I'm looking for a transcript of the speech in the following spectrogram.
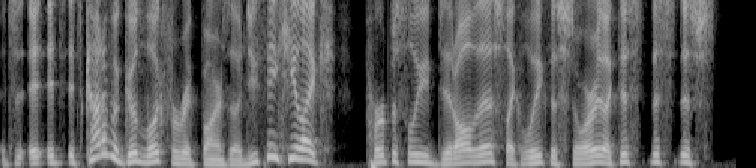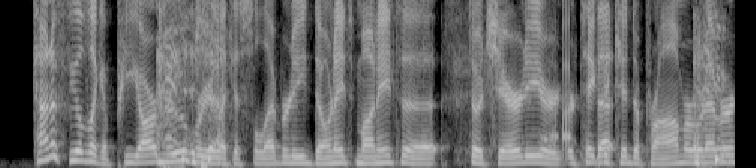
it's, it, it's, it's kind of a good look for Rick Barnes though. Do you think he like purposely did all this, like leak the story, like this, this, this? Kind of feels like a PR move where you're like a celebrity donates money to to a charity or, or takes a kid to prom or whatever.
